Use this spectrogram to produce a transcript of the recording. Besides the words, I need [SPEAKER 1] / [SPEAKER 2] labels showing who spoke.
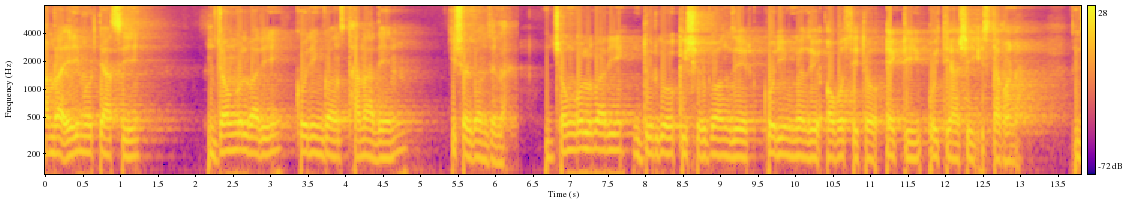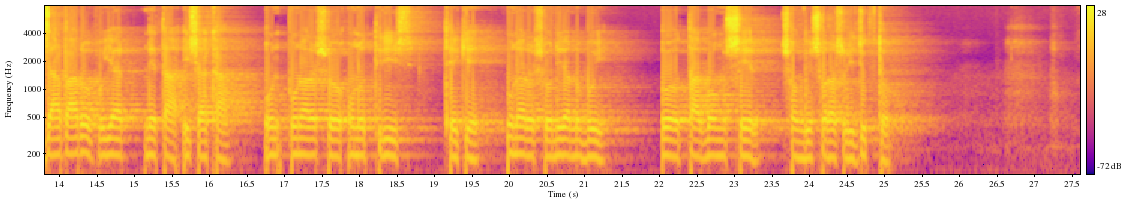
[SPEAKER 1] আমরা এই মুহূর্তে আছি জঙ্গলবাড়ি করিমগঞ্জ থানাধীন কিশোরগঞ্জ জেলায়। জঙ্গলবাড়ি দুর্গ কিশোরগঞ্জের করিমগঞ্জে অবস্থিত একটি ঐতিহাসিক স্থাপনা, যা বারো ভূঁইয়ার নেতা ঈশা খাঁ পনেরোশো উনত্রিশ থেকে পনেরোশো নিরানব্বই ও তার বংশের সঙ্গে সরাসরি যুক্ত।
